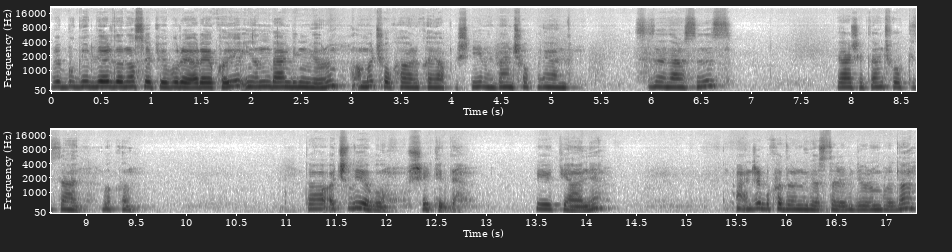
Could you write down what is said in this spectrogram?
Ve bu gülleri de nasıl yapıyor buraya araya koyuyor inanın ben bilmiyorum. Ama çok harika yapmış değil mi? Ben çok beğendim. Siz ne dersiniz? Gerçekten çok güzel. Bakın. Daha açılıyor bu şekilde. Büyük yani. Bence bu kadarını gösterebiliyorum buradan.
